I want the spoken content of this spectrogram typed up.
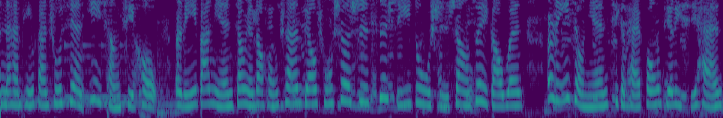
南韩频繁出现异常气候。二零一八年，江原道洪川飙出摄氏四十一度史上最高温。二零一九年，七个台风接力袭韩。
